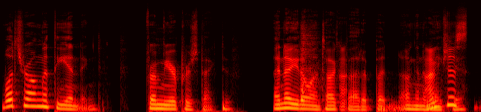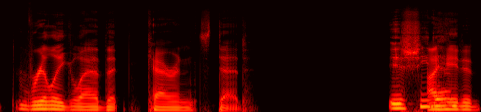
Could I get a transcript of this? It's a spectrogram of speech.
What's wrong with the ending from your perspective? I know you don't want to talk I- about it, but I'm going to I'm make just really glad that Karen's dead. Is she I dead? hated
